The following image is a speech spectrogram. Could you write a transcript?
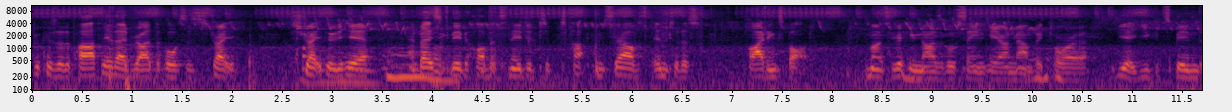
because of the path here. They'd ride the horses straight straight through to here, and basically the hobbits needed to tuck themselves into this hiding spot. Most recognisable scene here on Mount Victoria. Yeah, you could spend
